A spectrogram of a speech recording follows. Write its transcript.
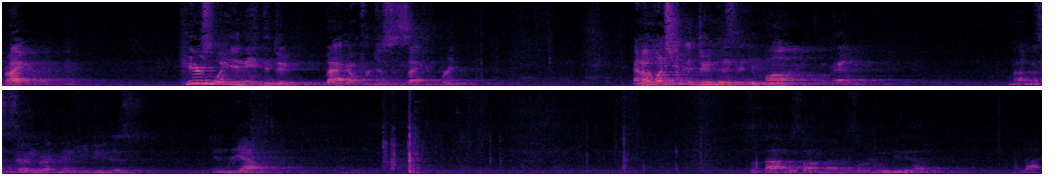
Right? Here's what you need to do. Back up for just a second, Brent. And I want you to do this in your mind, okay? I'm not necessarily recommending you do this in reality. So, Doc, let's talk about this. What can we do to help you? A lot.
